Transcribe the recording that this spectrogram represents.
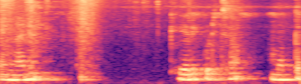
എന്നാലും കയറി പിടിച്ച മൊത്തം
